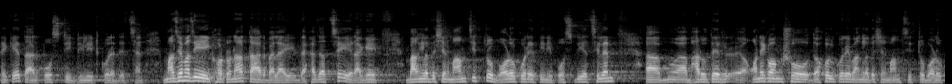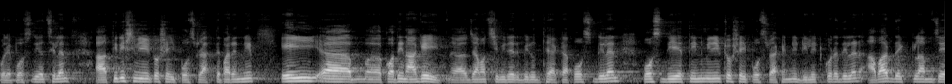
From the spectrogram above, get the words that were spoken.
থেকে তার পোস্টটি ডিলিট করে দিচ্ছেন। মাঝে মাঝে এই ঘটনা তার বেলায় দেখা যাচ্ছে, এর আগে বাংলাদেশের মানচিত্র বড় করে তিনি পোস্ট দিয়েছিলেন ভারতের অনেক অংশ দখল করে বাংলাদেশের মানচিত্র বড় করে পোস্ট দিয়েছিলেন তিরিশ মিনিটও সেই পোস্ট রাখতে পারেননি। এই কদিন আগেই জামাত শিবিরের বিরুদ্ধে একটা পোস্ট দিলেন। পোস্ট দিয়ে তিন মিনিটও সেই পোস্ট রাখেননি ডিলিট করে দিলেন। আবার দেখলাম যে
